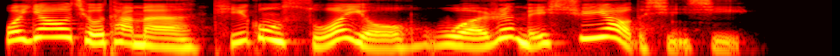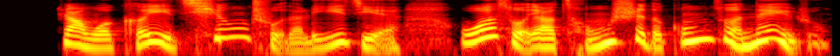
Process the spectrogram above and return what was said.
我要求他们提供所有我认为需要的信息。让我可以清楚的理解我所要从事的工作内容。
